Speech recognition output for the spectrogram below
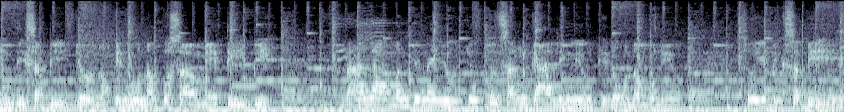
hindi sa video, no? Kinunan ko sa may TV. Naalaman din na YouTube kung saan galing yung kinunan mo na yun. So, ibig sabihin,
